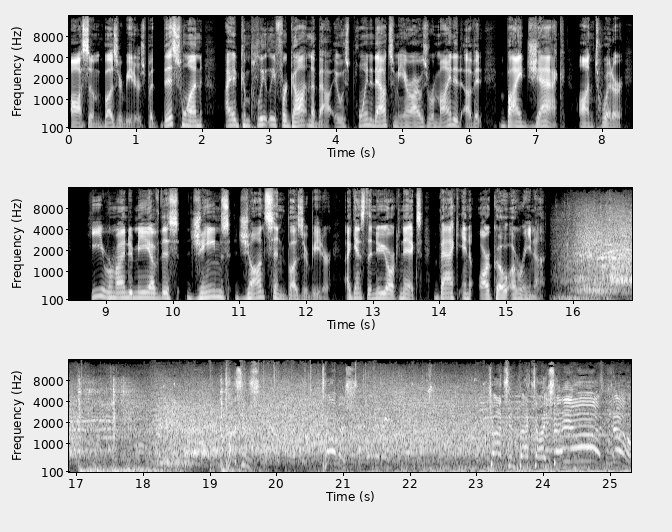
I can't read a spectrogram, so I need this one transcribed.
awesome buzzer beaters, but this one I had completely forgotten about. It was pointed out to me, or I was reminded of it by Jack on Twitter. He reminded me of this James Johnson buzzer beater against the New York Knicks back in Arco Arena. Cousins, Thomas, Johnson back to Isaiah. No.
